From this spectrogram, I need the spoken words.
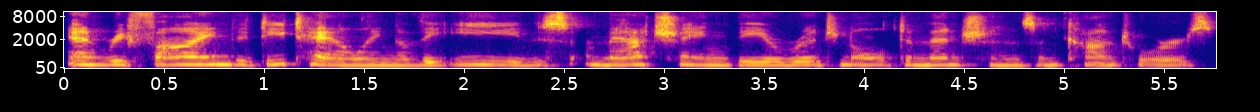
and refine the detailing of the eaves, matching the original dimensions and contours.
